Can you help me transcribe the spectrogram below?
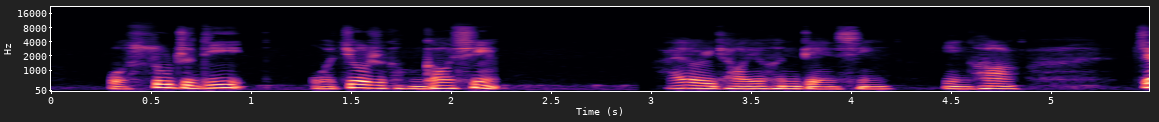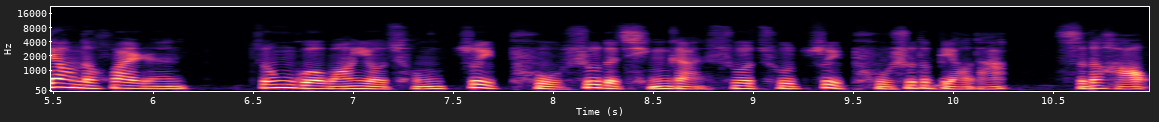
“我素质低，我就是很高兴”，还有一条也很典型，引号这样的坏人。中国网友从最朴素的情感说出最朴素的表达，死得好。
